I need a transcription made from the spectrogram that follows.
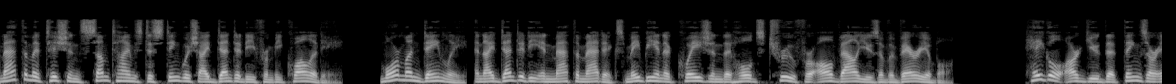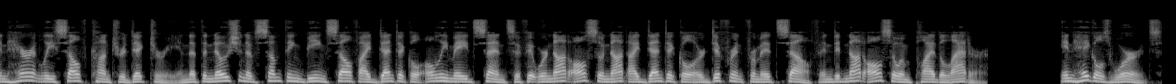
Mathematicians sometimes distinguish identity from equality. More mundanely, an identity in mathematics may be an equation that holds true for all values of a variable. Hegel argued that things are inherently self-contradictory and that the notion of something being self-identical only made sense if it were not also not identical or different from itself and did not also imply the latter. In Hegel's words,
